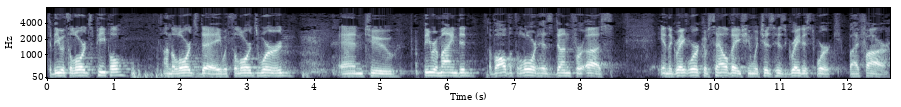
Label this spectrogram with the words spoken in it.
To be with the Lord's people on the Lord's day with the Lord's Word and to be reminded of all that the Lord has done for us in the great work of salvation, which is His greatest work by far.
